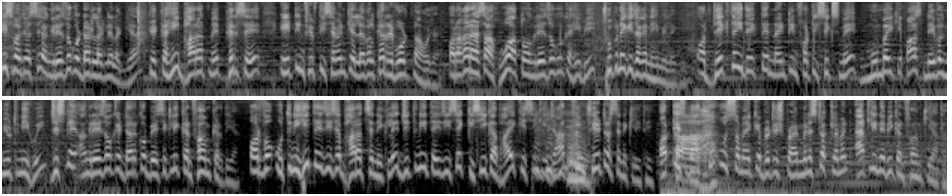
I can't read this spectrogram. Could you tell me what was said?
इस वजह से अंग्रेज़ों को डर लगने लग गया कि कहीं भारत में फिर से 1857 के लेवल का रिवोल्ट ना हो जाए। और अगर ऐसा हुआ तो अंग्रेज़ों को कहीं भी छुपने की जगह नहीं मिलेगी। और देखते ही देखते 1946 में मुंबई के पास नेवल म्यूटनी हुई जिसने अंग्रेज़ों के डर को बेसिकली कंफर्म कर दिया। और वो उतनी ही तेज़ी से भारत से निकले जितनी तेज़ी से किसी का भाई किसी की जान फ़िल्म थिएटर से निकली थी। और इस बात को उस समय के British prime minister Clement Attlee ने भी कंफर्म किया था।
